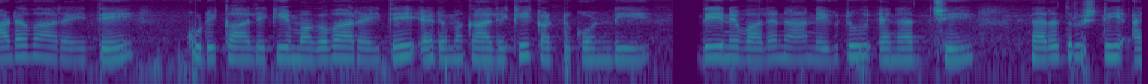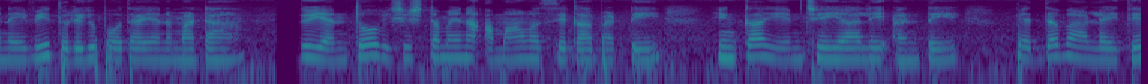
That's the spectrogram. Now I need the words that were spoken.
ఆడవారైతే కుడికాలికి మగవారైతే ఎడమకాలికి కట్టుకోండి. దీని వలన నెగిటివ్ ఎనర్జీ నరదృష్టి అనేవి తొలగిపోతాయన్నమాట. ఇది ఎంతో విశిష్టమైన అమావాస్య కాబట్టి ఇంకా ఏం చేయాలి అంటే పెద్దవాళ్ళైతే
